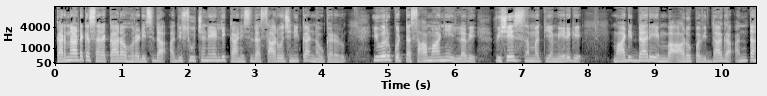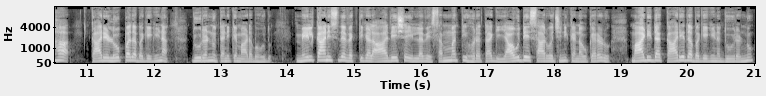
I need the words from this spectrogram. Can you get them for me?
ಕರ್ನಾಟಕ ಸರ್ಕಾರ ಹೊರಡಿಸಿದ ಅಧಿಸೂಚನೆಯಲ್ಲಿ ಕಾಣಿಸಿದ ಸಾರ್ವಜನಿಕ ನೌಕರರು. ಇವರು ಕೊಟ್ಟ ಸಾಮಾನ್ಯ ಇಲ್ಲವೇ ವಿಶೇಷ ಸಮ್ಮತಿಯ ಮೇರೆಗೆ ಮಾಡಿದ್ದಾರೆ ಎಂಬ ಆರೋಪವಿದ್ದಾಗ ಅಂತಹ ಕಾರ್ಯಲೋಪದ ಬಗೆಗಿನ ದೂರನ್ನು ತನಿಖೆ ಮಾಡಬಹುದು. ಮೇಲ್ಕಾಣಿಸಿದ ವ್ಯಕ್ತಿಗಳ ಆದೇಶ ಇಲ್ಲವೇ ಸಮ್ಮತಿ ಹೊರತಾಗಿ ಯಾವುದೇ ಸಾರ್ವಜನಿಕ ನೌಕರರು ಮಾಡಿದ ಕಾರ್ಯದ ಬಗೆಗಿನ ದೂರನ್ನು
